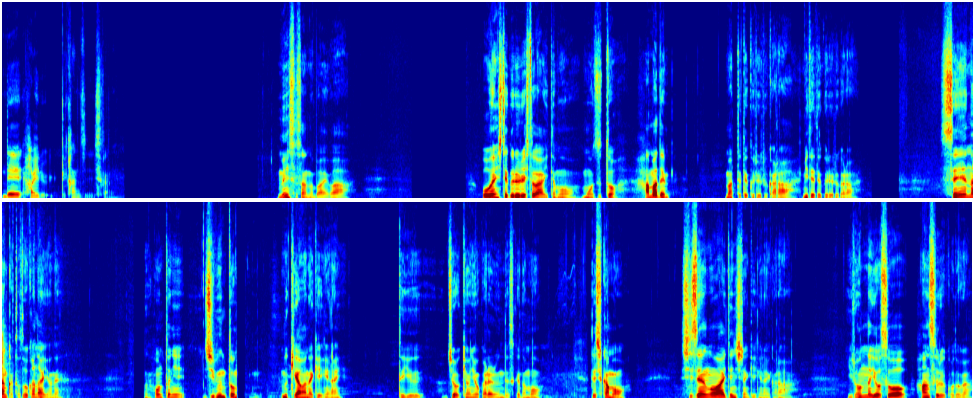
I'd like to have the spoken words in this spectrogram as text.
で入るって感じですかね。メイサさんの場合は応援してくれる人がいてももうずっと浜で待っててくれるから見ててくれるから声援なんか届かないよね。本当に自分と向き合わなきゃいけないっていう状況に置かれるんですけども。でしかも自然を相手にしなきゃいけないからいろんな予想を反することが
